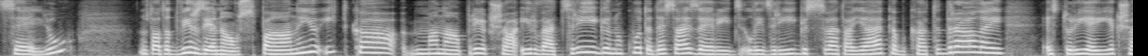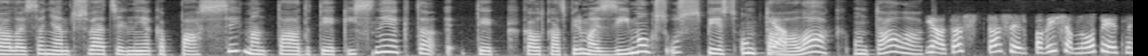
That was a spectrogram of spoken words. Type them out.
ceļu. Nu, tā tad virzienā uz Spāniju, it kā manā priekšā ir veca Rīga, nu ko tad es aizēju līdz, līdz Rīgas svētā Jēkaba katedrālei, es tur ieju iekšā, lai saņemtu svēceļnieka pasi, man tāda tiek izsniegta, tiek kaut kāds pirmais zīmogs uzspiests un tālāk, Jā. un tālāk. Jā, tas, tas ir pavisam nopietni.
